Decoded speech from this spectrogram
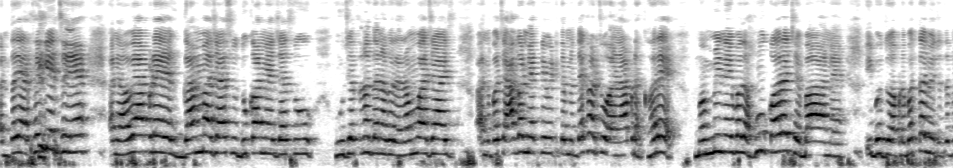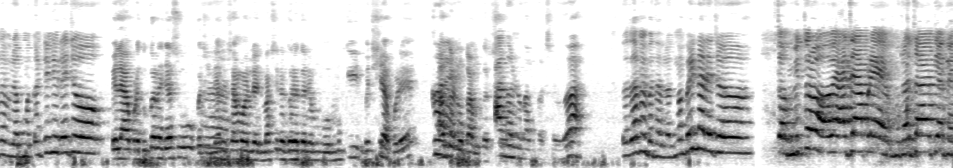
અને તૈયાર થઈ ગયા છીએ અને હવે આપણે ગામમાં જાશું દુકાને જાશું. હું જતનાદાના ઘરે રમવા જઈશ. અને પછી આગળની એક્ટિવિટી તમને દેખાડશું. અને આપણે ઘરે મમ્મી ને એ બધા શું કરે છે બા ને એ બધું આપણે બતાવીએ તો તમે બ્લોગમાં કન્ટિન્યુ રહેજો. પેલા આપણે દુકાને જશું પછી ત્યાંથી સામાન લઈને માસીના ઘરે તને મૂકી પછી આપણે. આગળનું કામ કરશું. આગળનું કામ કરશું વાહ. તો તમે બધા બ્લોગમાં બન્યા રહેજો. તો મિત્રો હવે આજે આપણે રજા હતી એટલે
